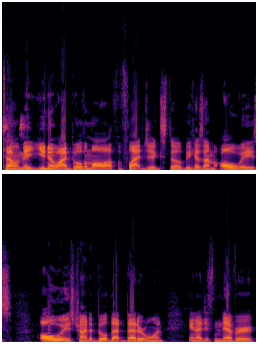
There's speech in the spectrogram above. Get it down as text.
telling me, you know, I build them all off of flat jig still because I'm always, always trying to build that better one. And I just never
